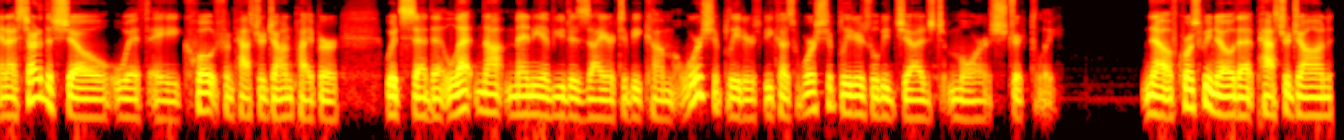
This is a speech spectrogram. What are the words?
And I started the show with a quote from Pastor John Piper which said that let not many of you desire to become worship leaders because worship leaders will be judged more strictly. Now, of course, we know that Pastor John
